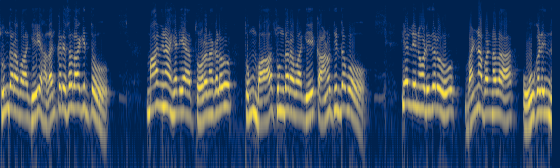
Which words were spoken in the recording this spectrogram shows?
ಸುಂದರವಾಗಿ ಅಲಂಕರಿಸಲಾಗಿತ್ತು. ಮಾವಿನ ಎಲೆಯ ತೋರಣಗಳು ತುಂಬ ಸುಂದರವಾಗಿ ಕಾಣುತ್ತಿದ್ದವು. ಎಲ್ಲಿ ನೋಡಿದರೂ ಬಣ್ಣ ಬಣ್ಣದ ಹೂಗಳಿಂದ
